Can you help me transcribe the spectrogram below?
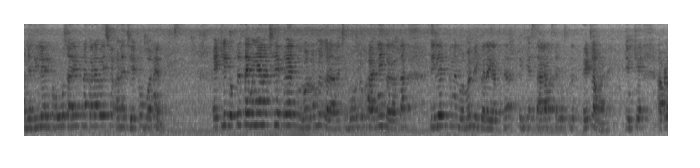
અને ડિલિવરી પણ બહુ સારી રીતના કરાવે છે અને જેટલું બને એટલી ડૉક્ટર સાહેબ અહીંયાના છે એ નોર્મલ કરાવે છે. બહુ એટલું હાર્ડ નહીં કરાવતા. ડિલિવરી તમને નોર્મલ બી કરાવી આપતા કેમ કે સારામાં સારી હોસ્પિટલ એટલા માટે. કેમ કે આપણે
